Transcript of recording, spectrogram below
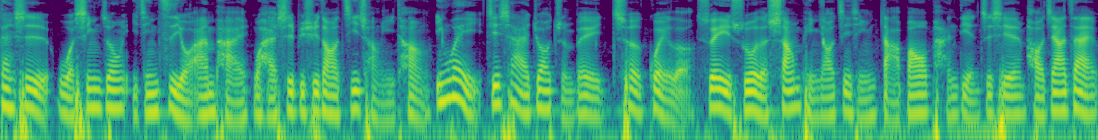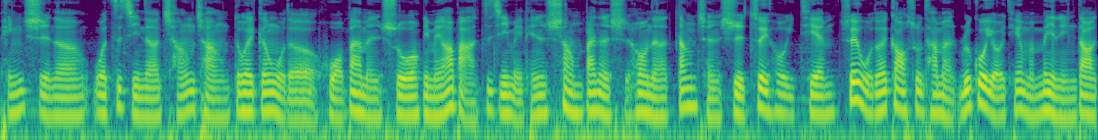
但是我心中已经自有安排，我还是必须到机场一趟，因为接下来就要准备撤柜了，所以所有的商品要进行打包盘点。这些好家在平时呢，我自己呢常常都会跟我的伙伴们说，你们要把自己每天上班的时候呢当成是最后一天，所以我都会告诉他们，如果有一天我们面临到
